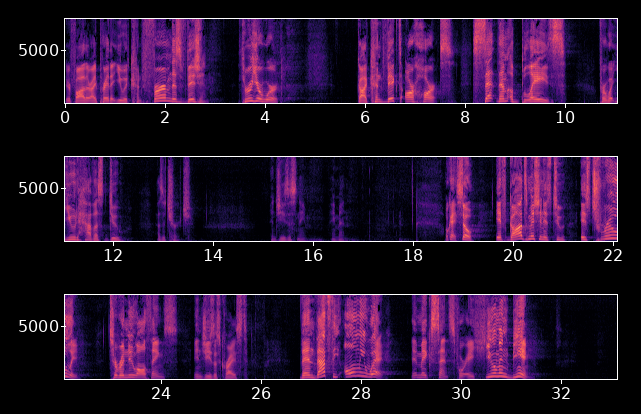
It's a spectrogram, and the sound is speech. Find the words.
Your Father, I pray that you would confirm this vision through your word. God, convict our hearts, set them ablaze for what you'd have us do as a church. In Jesus' name, amen. Okay, so if God's mission is to is truly to renew all things in Jesus Christ, then that's the only way it makes sense for a human being,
